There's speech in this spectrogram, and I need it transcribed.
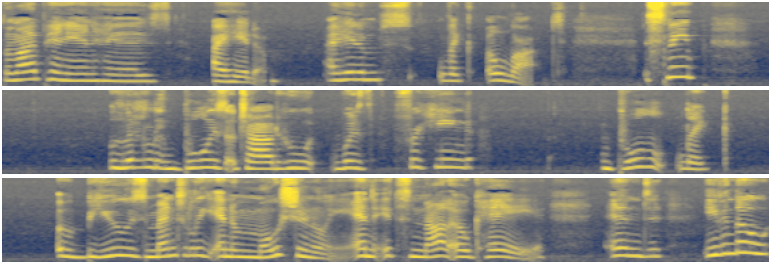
but my opinion is I hate him. I hate him like a lot. Snape literally bullies a child who was freaking bull like abused mentally and emotionally and it's not okay. And even though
